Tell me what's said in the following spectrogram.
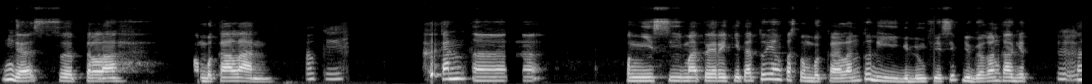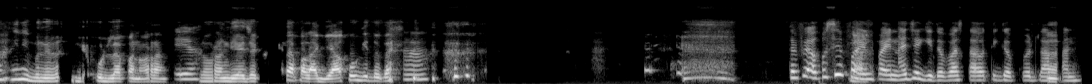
enggak setelah pembekalan. Oke. Kan eh, pengisi materi kita tuh yang pas pembekalan tuh di gedung fisip juga kan kaget. Mm-mm. Ah, ini beneran 38 orang. Iya. Lah orang diajak kita apalagi aku gitu kan. Ah. Tapi aku sih fine-fine aja gitu pas tahu 38.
